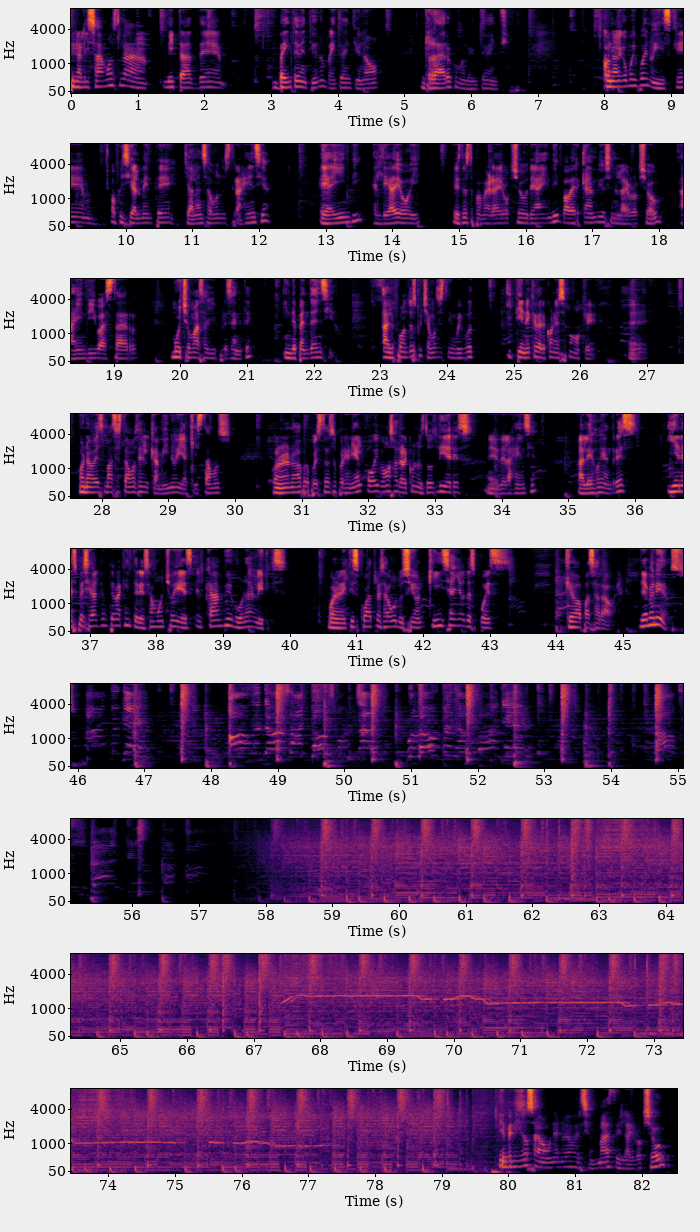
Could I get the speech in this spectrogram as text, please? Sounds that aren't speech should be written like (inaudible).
Finalizamos la mitad de 2021, 2021 raro como el 2020, con algo muy bueno y es que oficialmente ya lanzamos nuestra agencia, EA Indie, el día de hoy es nuestro primer iRock Show de Indie. Va a haber cambios en el iRock Show. Indie va a estar mucho más allí presente. Independencia. Al fondo escuchamos Sting Winwood y tiene que ver con eso como que eh, una vez más estamos en el camino y aquí estamos con una nueva propuesta súper genial. Hoy vamos a hablar con los dos líderes eh, de la agencia, Alejo y Andrés, y en especial de un tema que interesa mucho y es el cambio de Google Analytics. Google Analytics 4, esa evolución 15 años después qué va a pasar ahora. Bienvenidos. Bienvenidos a una nueva versión más del Live Rock Show.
